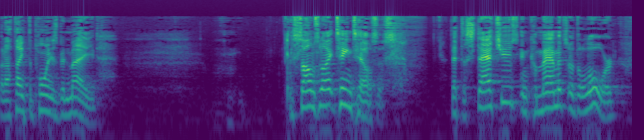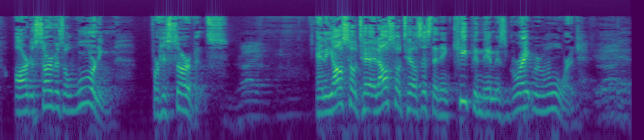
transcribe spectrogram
but I think the point has been made. Psalms 19 tells us, that the statutes and commandments of the Lord are to serve as a warning for his servants. Right. And he also te- it also tells us that in keeping them is great reward. Right.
